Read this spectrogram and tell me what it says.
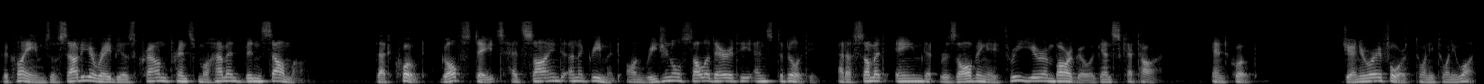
the claims of Saudi Arabia's Crown Prince Mohammed bin Salman that, quote, Gulf states had signed an agreement on regional solidarity and stability at a summit aimed at resolving a three-year embargo against Qatar, end quote. January 4, 2021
